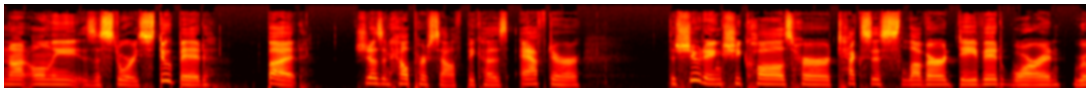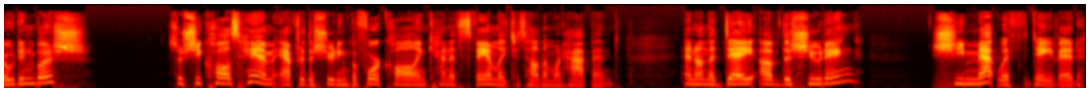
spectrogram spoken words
not only is the story stupid, but she doesn't help herself because after the shooting, she calls her Texas lover, David Warren Rodenbush. So she calls him after the shooting before calling Kenneth's family to tell them what happened. And on the day of the shooting, she met with David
